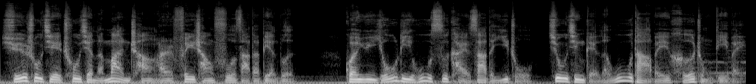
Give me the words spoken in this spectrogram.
学术界出现了漫长而非常复杂的辩论，关于尤利乌斯·凯撒的遗嘱究竟给了乌大维何种地位？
